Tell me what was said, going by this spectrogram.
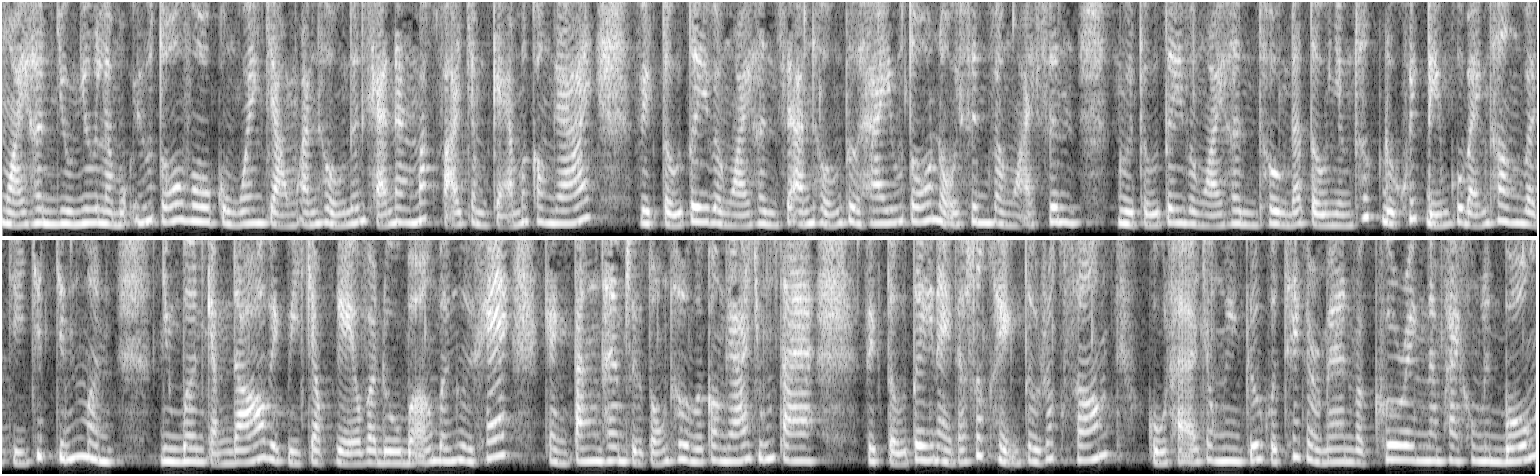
Ngoại hình dường như là một yếu tố vô cùng quan trọng ảnh hưởng đến khả năng mắc phải trầm cảm ở con gái. Việc tự ti về ngoại hình sẽ ảnh hưởng từ hai yếu tố nội sinh và ngoại sinh. Người tự ti về ngoại hình thường đã tự nhận thức được khuyết điểm của bản thân và chỉ trích chính mình. Nhưng bên cạnh đó, việc bị chọc ghẹo và đùa bỡn bởi người khác càng tăng thêm sự tổn thương ở con gái chúng ta. Việc tự ti này đã xuất hiện từ rất sớm. Cụ thể trong nghiên cứu của Tigerman và Curing năm 2004,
